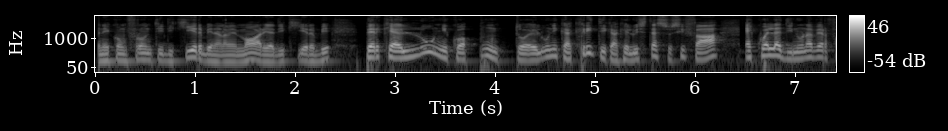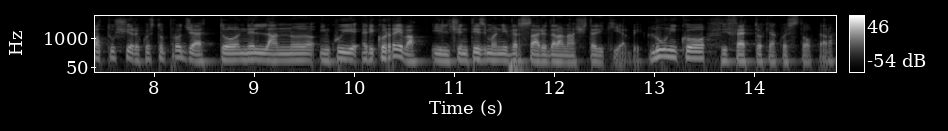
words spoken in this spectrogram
nei confronti di Kirby, nella memoria di Kirby, perché l'unico appunto e l'unica critica che lui stesso si fa è quella di non aver fatto uscire questo progetto nell'anno in cui ricorreva il centesimo anniversario della nascita di Kirby. L'unico difetto che ha quest'opera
